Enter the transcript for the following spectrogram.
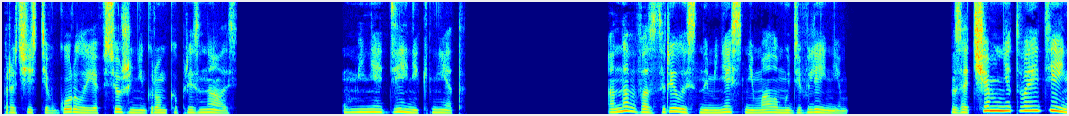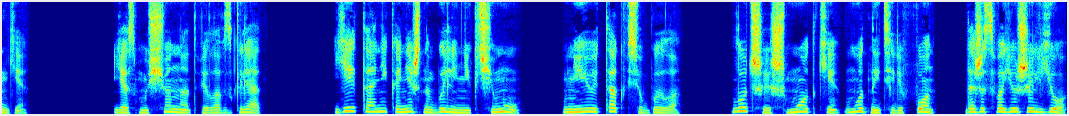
Прочистив горло, я все же негромко призналась. «У меня денег нет». Она воззрилась на меня с немалым удивлением. «Зачем мне твои деньги?» Я смущенно отвела взгляд. Ей-то они, конечно, были ни к чему. У нее и так все было. Лучшие шмотки, модный телефон, даже свое жилье.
